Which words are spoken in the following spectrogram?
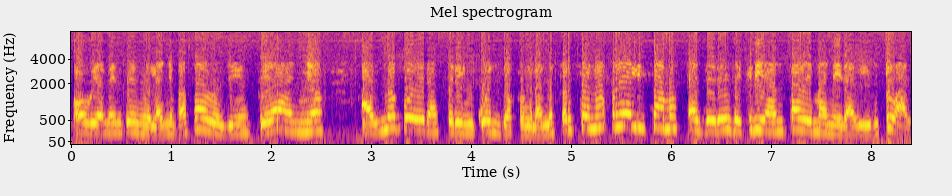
obviamente desde el año pasado y este año, al no poder hacer encuentros con grandes personas, realizamos talleres de crianza de manera virtual.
